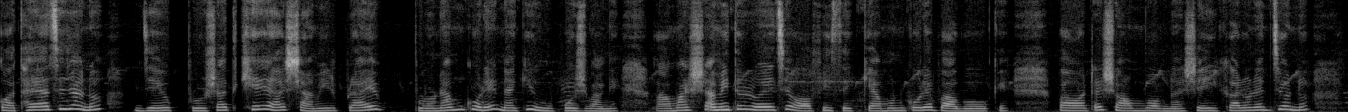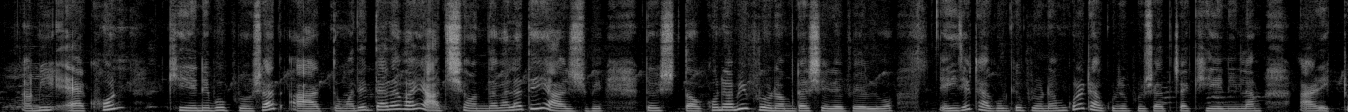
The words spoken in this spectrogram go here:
কথায় আছে জানো, যে প্রসাদ খেয়ে আর স্বামীর প্রায় প্রণাম করে নাকি উপোস ভাঙে। আমার স্বামী তো রয়েছে অফিসে, কেমন করে পাবো ওকে? পাওয়াটা সম্ভব না। সেই কারণের জন্য আমি এখন খেয়ে নেব প্রসাদ। আর তোমাদের দাদা ভাই আজ সন্ধ্যাবেলাতেই আসবে। তো তখন আমি প্রণামটা সেরে ফেলব। এই যে ঠাকুরকে প্রণাম করে ঠাকুরের প্রসাদটা খেয়ে নিলাম। আর একটু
